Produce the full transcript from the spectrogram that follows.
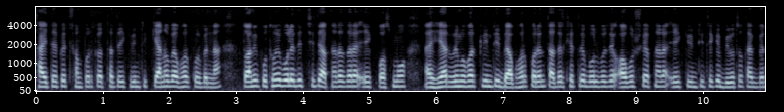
সাইড এফেক্ট সম্পর্কে, অর্থাৎ এই ক্রিমটি কেন ব্যবহার করবেন না। তো আমি প্রথমে বলে দিচ্ছি যে আপনারা যারা এই কসমো হেয়ার রিমুভার ক্রিমটি ব্যবহার করেন, তাদের ক্ষেত্রে বলব যে অবশ্যই আপনারা এই ক্রিমটি থেকে বিরত থাকবেন।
